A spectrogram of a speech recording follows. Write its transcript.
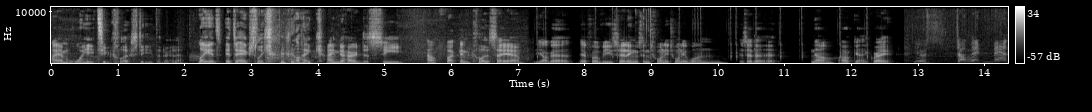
I am way too close to Ethan right now. Like it's it's actually like kind of hard to see how fucking close I am. Y'all got FOV settings in 2021? Is it a no? Okay, great. You stupid man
